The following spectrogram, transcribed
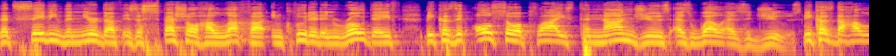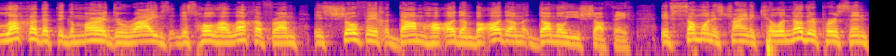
that saving the nirdaf is a special halacha included in rodef because it also applies to non-Jews as well as Jews. Because the halacha that the Gemara derives derives this whole halacha from is shofech dam ha'adam ba'adam damo yishafech. If someone is trying to kill another person,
